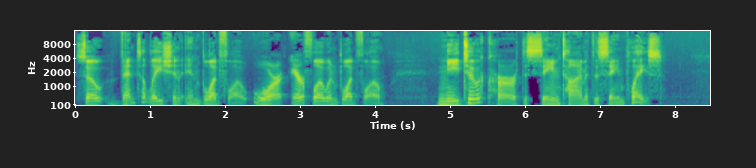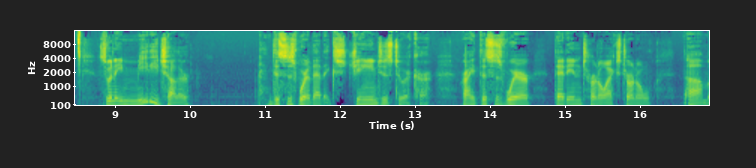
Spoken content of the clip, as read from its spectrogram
So, ventilation and blood flow, or airflow and blood flow, need to occur at the same time at the same place. So, when they meet each other, this is where that exchange is to occur, right? This is where that internal external um,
